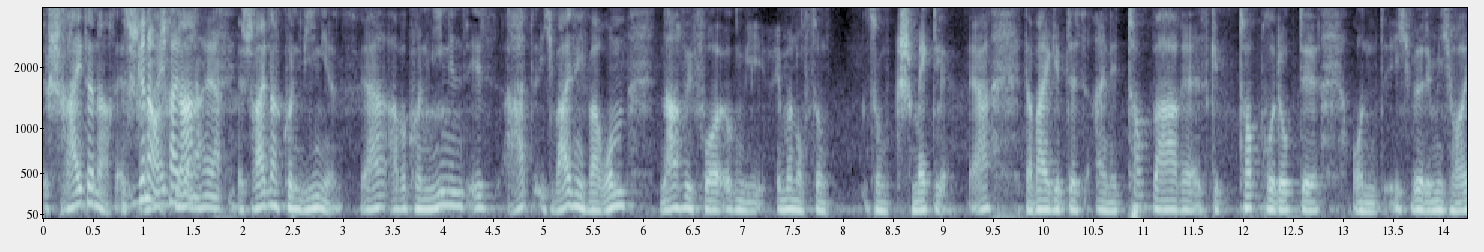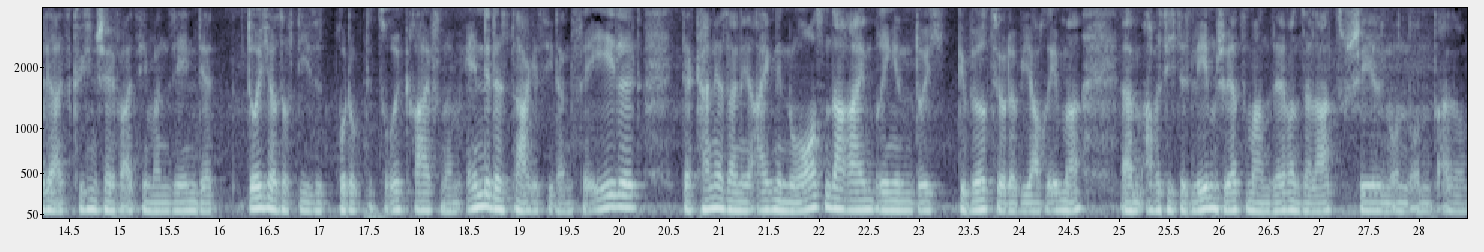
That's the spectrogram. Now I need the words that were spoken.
Es schreit danach. Es genau, schreit, schreit nach, ja. Es schreit nach Convenience, ja. Aber Convenience ist, hat, ich weiß nicht warum, nach wie vor irgendwie immer noch so ein so ein Geschmäckle. Ja? Dabei gibt es eine Top-Ware, es gibt Top-Produkte und ich würde mich heute als Küchenchef als jemand sehen, der durchaus auf diese Produkte zurückgreifen und am Ende des Tages sie dann veredelt. Der kann ja seine eigenen Nuancen da reinbringen durch Gewürze oder wie auch immer. Ähm, aber sich das Leben schwer zu machen, selber einen Salat zu schälen und, und also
